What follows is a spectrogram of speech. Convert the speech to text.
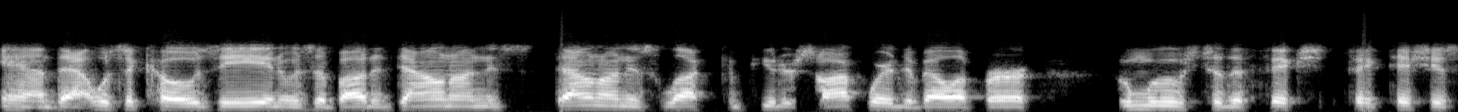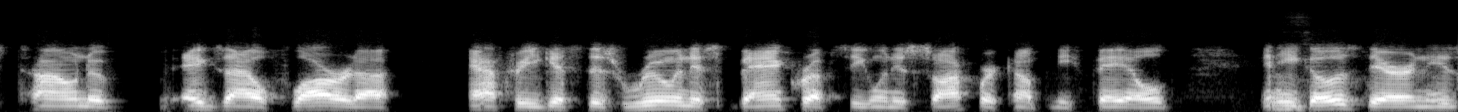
And that was a cozy, and it was about a down on his down on his luck computer software developer who moves to the fictitious town of Exile, Florida, after he gets this ruinous bankruptcy when his software company failed, And he mm. goes there, and his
